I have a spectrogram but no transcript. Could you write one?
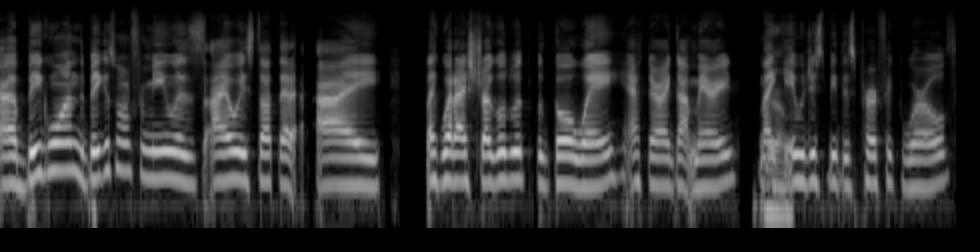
a big one, the biggest one for me was I always thought that I, like what I struggled with, would go away after I got married. Like Yeah. it would just be this perfect world,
